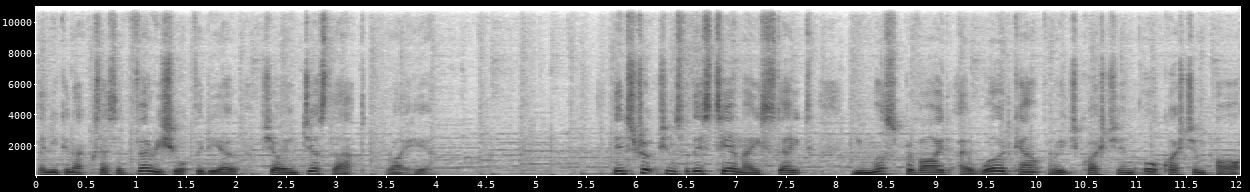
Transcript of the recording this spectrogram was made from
then you can access a very short video showing just that right here. The instructions for this TMA state you must provide a word count for each question or question part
